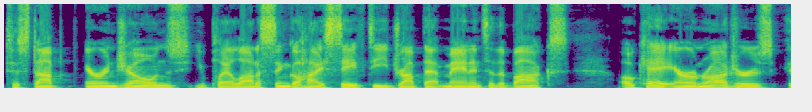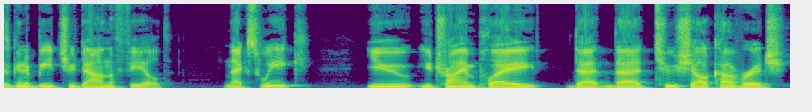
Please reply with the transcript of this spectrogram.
to stop Aaron Jones. You play a lot of single high safety, drop that man into the box. Okay, Aaron Rodgers is going to beat you down the field. Next week, you you try and play that that two shell coverage,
